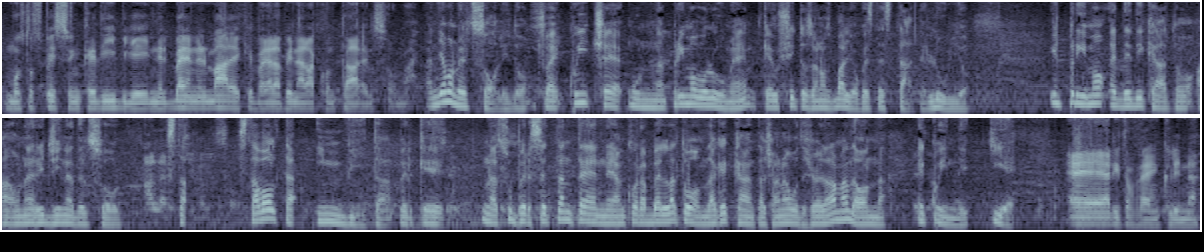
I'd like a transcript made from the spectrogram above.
molto spesso incredibili nel bene e nel male che vale la pena raccontare. Insomma. Andiamo nel solido, cioè qui c'è un primo volume che è uscito se non sbaglio quest'estate, luglio. Il primo è dedicato a una regina del soul. Sta-. Stavolta in vita perché una super settantenne ancora bella tonda che canta, c'è una voce c'è la Madonna e quindi chi è? È Arita Franklin.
